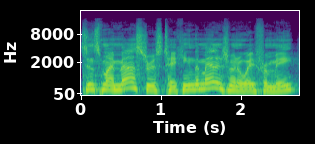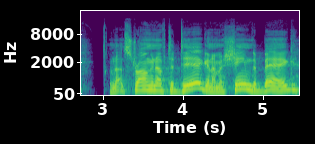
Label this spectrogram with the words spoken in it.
Since my master is taking the management away from me, I'm not strong enough to dig, and I'm ashamed to beg.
